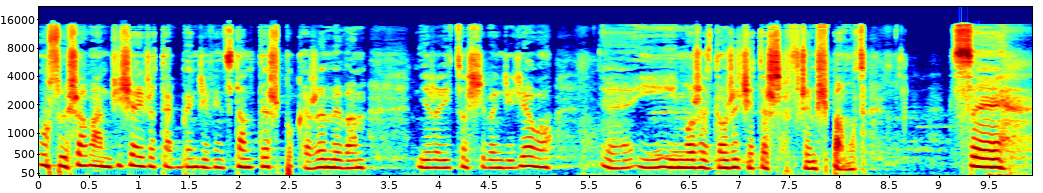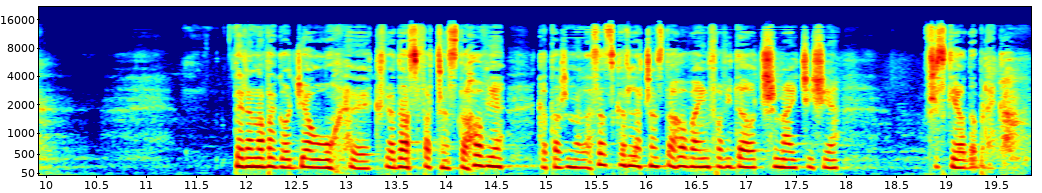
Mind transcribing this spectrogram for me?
usłyszałam dzisiaj, że tak będzie, więc tam też pokażemy Wam, jeżeli coś się będzie działo e, i, może zdążycie też w czymś pomóc. Z terenowego oddziału e, krwiodawstwa w Częstochowie, Katarzyna Lasacka dla Częstochowa, Info Wideo, trzymajcie się. Wszystkiego dobrego.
